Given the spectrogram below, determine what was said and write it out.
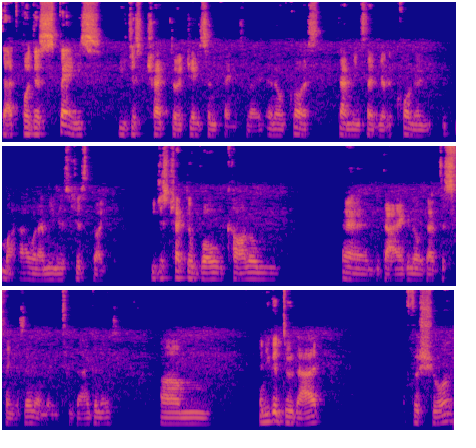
that for this space, you just check the adjacent things, right? And of course, that means that you're the corner. What I mean is just like you just check the row, column, and the diagonal that this thing is in, or maybe two diagonals. Um, and you could do that for sure.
